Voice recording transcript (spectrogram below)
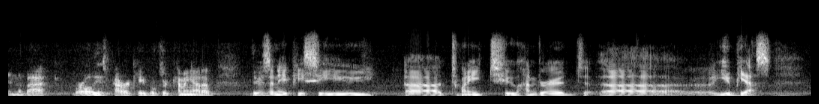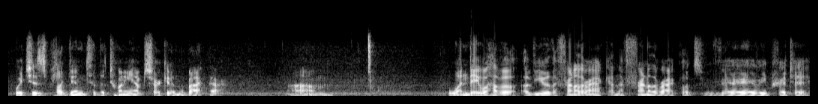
in the back where all these power cables are coming out of there's an apc uh, 2200 uh, ups which is plugged into the 20 amp circuit in the back there um, one day we'll have a, a view of the front of the rack and the front of the rack looks very pretty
